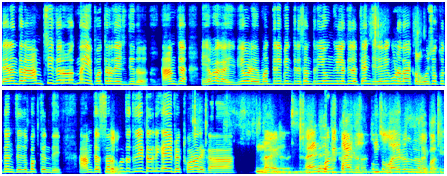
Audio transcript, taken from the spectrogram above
त्यानंतर आमची जरूरत नाही पत्र द्यायची तिथं. आमच्या हे बघा एवढे मंत्री बिंत्री संत्री येऊन गेले तिथं त्यांचे गुन्हा दाखल होऊ शकतो त्यांचे जे बघते ते. आमच्या सरपंच लेटरने काही इफेक्ट होणार आहे का? नाही नाही काय झालं तुमचं व्हायरल झालंय पाहिजे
